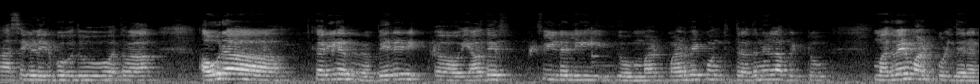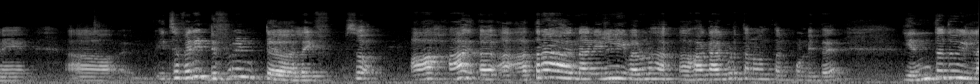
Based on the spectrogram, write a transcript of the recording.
ಆಸೆಗಳಿರಬಹುದು ಅಥವಾ ಅವರ ಕರಿಯರ್ ಬೇರೆ ಯಾವುದೇ ಫೀಲ್ಡಲ್ಲಿ ಮಾಡಬೇಕು ಅಂತಿದ್ರೆ ಅದನ್ನೆಲ್ಲ ಬಿಟ್ಟು ಮದುವೆ ಮಾಡ್ಕೊಳ್ದಿರಾನೆ it's a very different life so ಆ ಆ- ಥರ ನಾನು ಎಲ್ಲಿ ವರುಣ ಹಾಗಾಗ್ಬಿಡ್ತಾನೋ ಅಂತ ಅಂದ್ಕೊಂಡಿದ್ದೆ ಎಂಥದ್ದು ಇಲ್ಲ,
